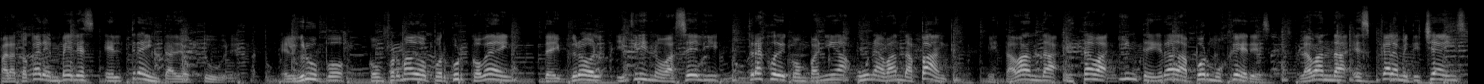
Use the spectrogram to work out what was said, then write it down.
para tocar en Vélez el 30 de octubre. El grupo, conformado por Kurt Cobain, Dave Grohl y Chris Novoselic, trajo de compañía una banda punk. Esta banda estaba integrada por mujeres. La banda es Calamity Chains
